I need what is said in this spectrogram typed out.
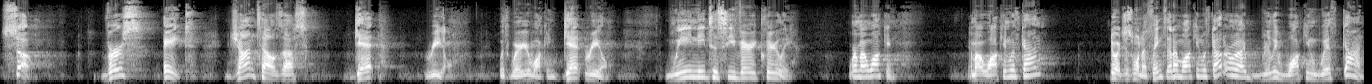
So, verse 8, John tells us, get real with where you're walking. Get real. We need to see very clearly where am I walking? Am I walking with God? Do I just want to think that I'm walking with God or am I really walking with God?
